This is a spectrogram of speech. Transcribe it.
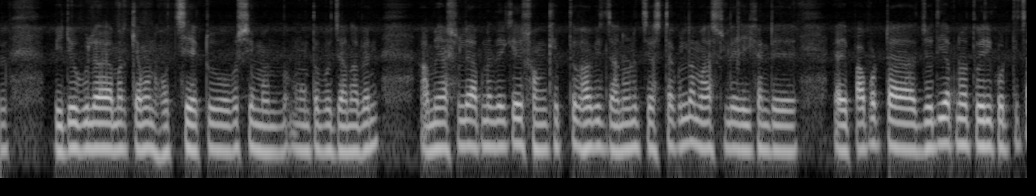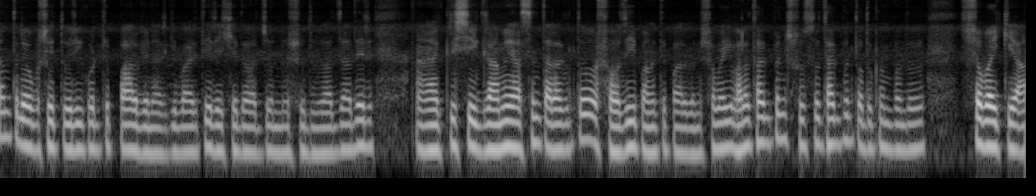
ভিডিওগুলো আমার কেমন হচ্ছে একটু অবশ্যই মন- মন্তব্য জানাবেন। আমি আসলে আপনাদেরকে সংক্ষিপ্তভাবে জানানোর চেষ্টা করলাম, আসলে এইখানটে, এই পাঁপড়টা যদি আপনারা তৈরি করতে চান, তাহলে অবশ্যই তৈরি করতে পারবেন আর কি, বাড়িতে রেখে দেওয়ার জন্য শুধু। আর যাদের কৃষি গ্রামে আছেন, তারা কিন্তু সহজেই বানাতে পারবেন। সবাই ভালো থাকবেন, সুস্থ থাকবেন, ততক্ষণ পর্যন্ত সবাইকে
